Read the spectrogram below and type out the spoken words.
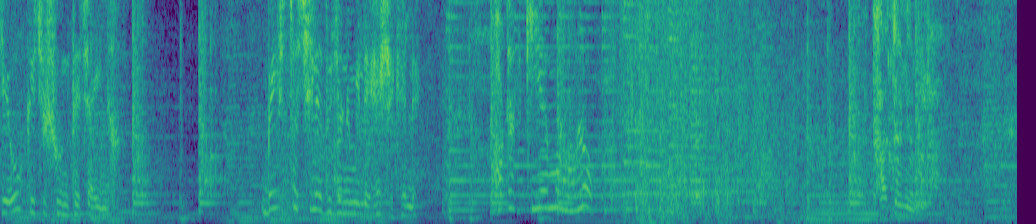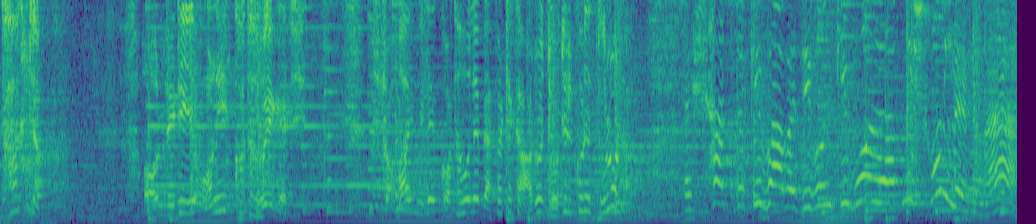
কেউ কিছু শুনতে চাই না। বেশ তো ছেলে দুজনে মিলে হেসে খেলে। হঠাৎ কি এমন হলো? থাক না নির্মলা থাক না। অলরেডি অনেক কথা হয়ে গেছে। সবাই মিলে কথা বলে ব্যাপারটাকে আরও জটিল করে তুলো না। সাধ্য কি বাবা জীবন কি বলে? আপনি শুনলেন না।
